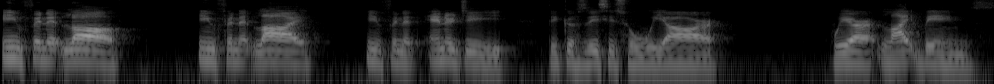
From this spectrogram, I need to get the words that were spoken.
infinite love, infinite life, infinite energy, because this is who we are. We are light beings.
